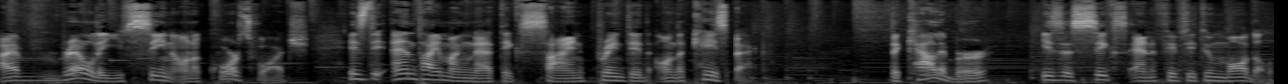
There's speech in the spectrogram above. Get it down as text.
I've rarely seen on a quartz watch is the anti-magnetic sign printed on the caseback. The caliber is a 6N52 model,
